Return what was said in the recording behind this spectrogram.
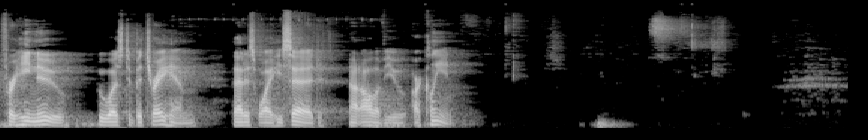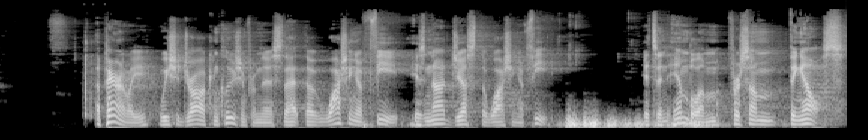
for he knew who was to betray him. That is why he said, Not all of you are clean. Apparently, we should draw a conclusion from this that the washing of feet is not just the washing of feet it's an emblem for something else.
